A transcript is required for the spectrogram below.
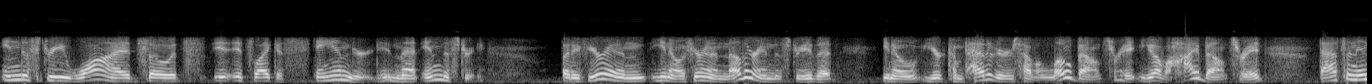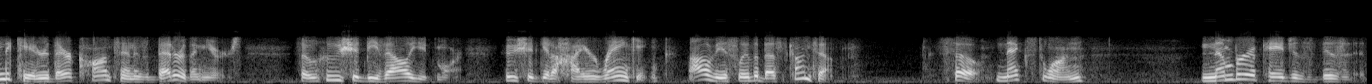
industry wide, so it's it's like a standard in that industry. But if you're in, you know, if you're in another industry that you know, your competitors have a low bounce rate and you have a high bounce rate, that's an indicator their content is better than yours. So who should be valued more? Who should get a higher ranking? Obviously the best content. So, next one, number of pages visited.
